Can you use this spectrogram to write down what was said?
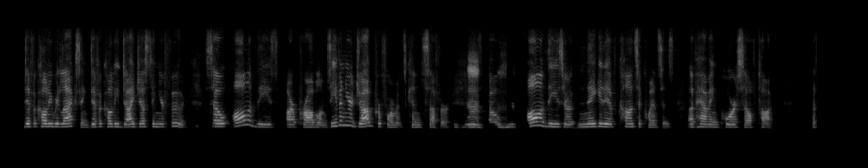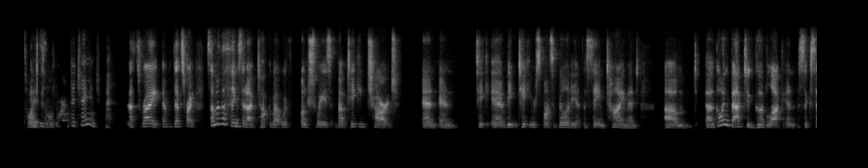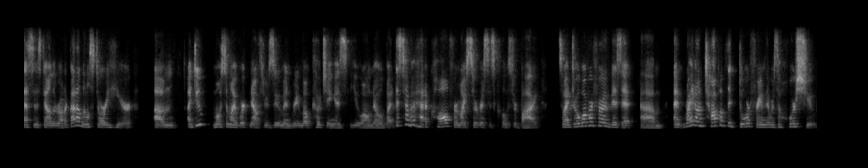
difficulty relaxing, difficulty digesting your food. So, all of these are problems. Even your job performance can suffer. Mm-hmm. So, mm-hmm. all of these are negative consequences of having poor self talk. That's why it's so important to change. That's right. That's right. Some of the things that I've talked about with feng shui is about taking charge and and take and being taking responsibility at the same time and um, uh, going back to good luck and successes down the road, I've got a little story here. Um, I do most of my work now through Zoom and remote coaching, as you all know, but this time I had a call for my services closer by. So I drove over for a visit, um, and right on top of the door frame, there was a horseshoe.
